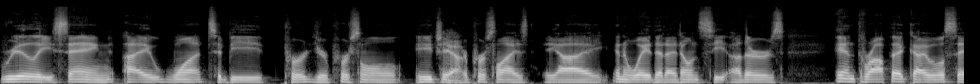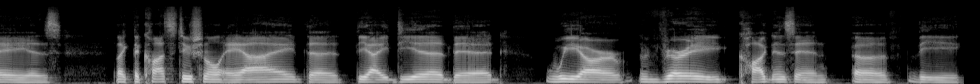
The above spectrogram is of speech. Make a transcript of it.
really saying, I want to be per your personal agent yeah. or personalized AI in a way that I don't see others. Anthropic, I will say, is like the constitutional AI, the the idea that we are very cognizant of the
